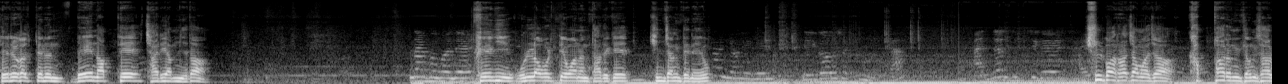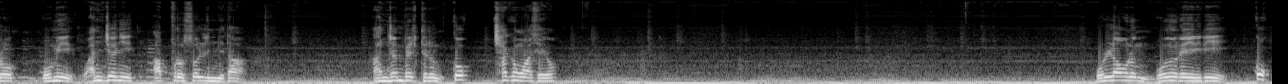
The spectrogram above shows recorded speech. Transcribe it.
내려갈 때는 맨 앞에 자리합니다. 괜히 올라올 때와는 다르게 긴장되네요. 출발하자마자 가파른 경사로 몸이 완전히 앞으로 쏠립니다. 안전벨트는 꼭 착용하세요. 올라오는 모노레일이 꼭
